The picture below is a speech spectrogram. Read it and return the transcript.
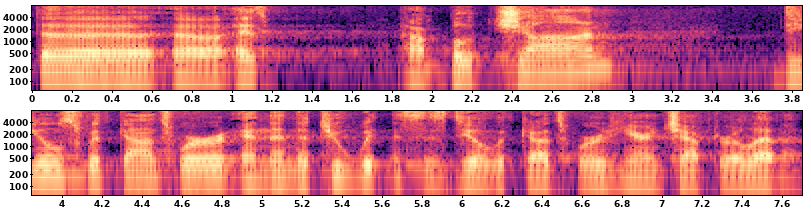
the, uh, as uh, both John deals with God's word and then the two witnesses deal with God's word here in chapter 11.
